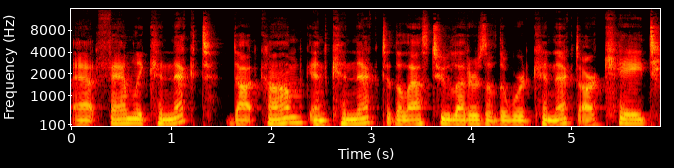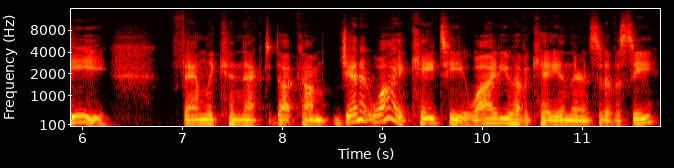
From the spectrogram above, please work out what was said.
at familyconnekt.com and connect, the last two letters of the word connect are KT familyconnekt.com. Janet, why KT? Why do you have a K in there instead of a C?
